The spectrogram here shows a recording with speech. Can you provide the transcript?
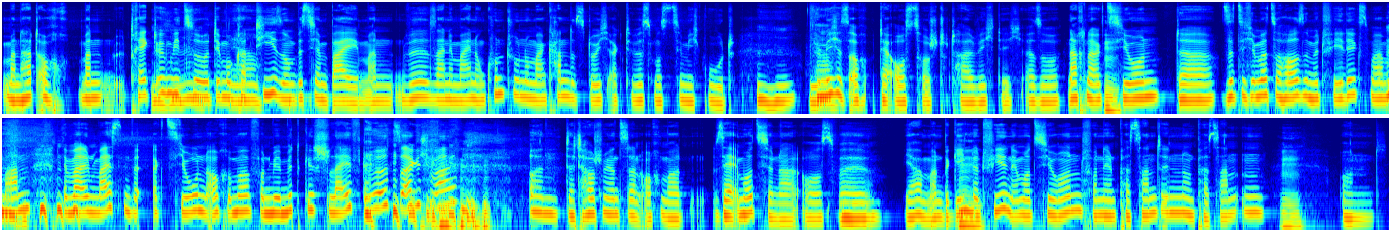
man hat auch, man trägt irgendwie Mhm, zur Demokratie so ein bisschen bei. Man will seine Meinung kundtun und man kann das durch Aktivismus ziemlich gut. Für Ja. mich ist auch der Austausch total wichtig. Also nach einer Aktion, da sitze ich immer zu Hause mit Felix, meinem Mann, der bei den meisten Aktionen auch immer von mir mitgeschleift wird, sage ich mal. Und da tauschen wir uns dann auch immer sehr emotional aus, weil ja, man begegnet vielen Emotionen von den Passantinnen und Passanten Mhm. und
